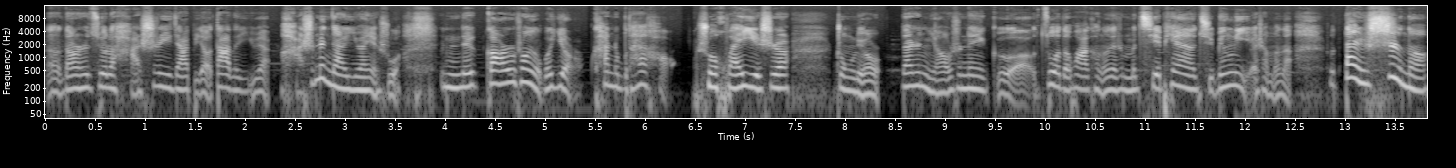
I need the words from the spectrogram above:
呃，当时去了哈市一家比较大的医院，哈市那家医院也说，你这肝儿上有个影，看着不太好，说怀疑是肿瘤，但是你要是那个做的话，可能得什么切片啊、取病理什么的。说但是呢，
